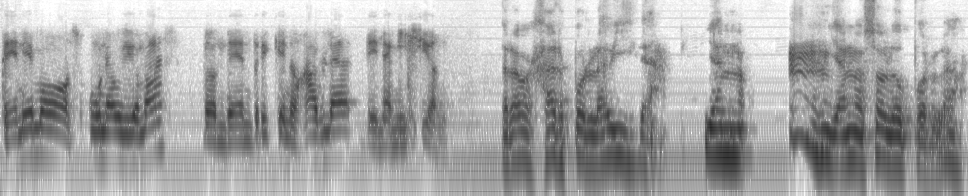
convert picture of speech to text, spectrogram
Tenemos un audio más donde Enrique nos habla de la misión. Trabajar por la vida, ya no, ya no solo por la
